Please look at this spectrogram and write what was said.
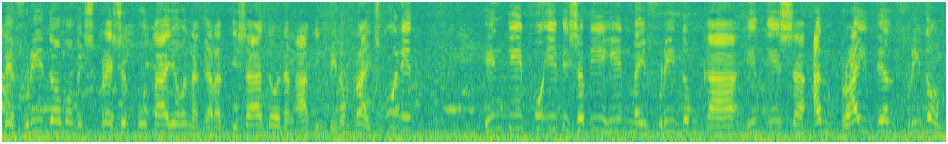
May freedom of expression po tayo na garantisado ng ating Bill of Rights. Ngunit, hindi po ibig sabihin may freedom ka, it is uh, unbridled freedom.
